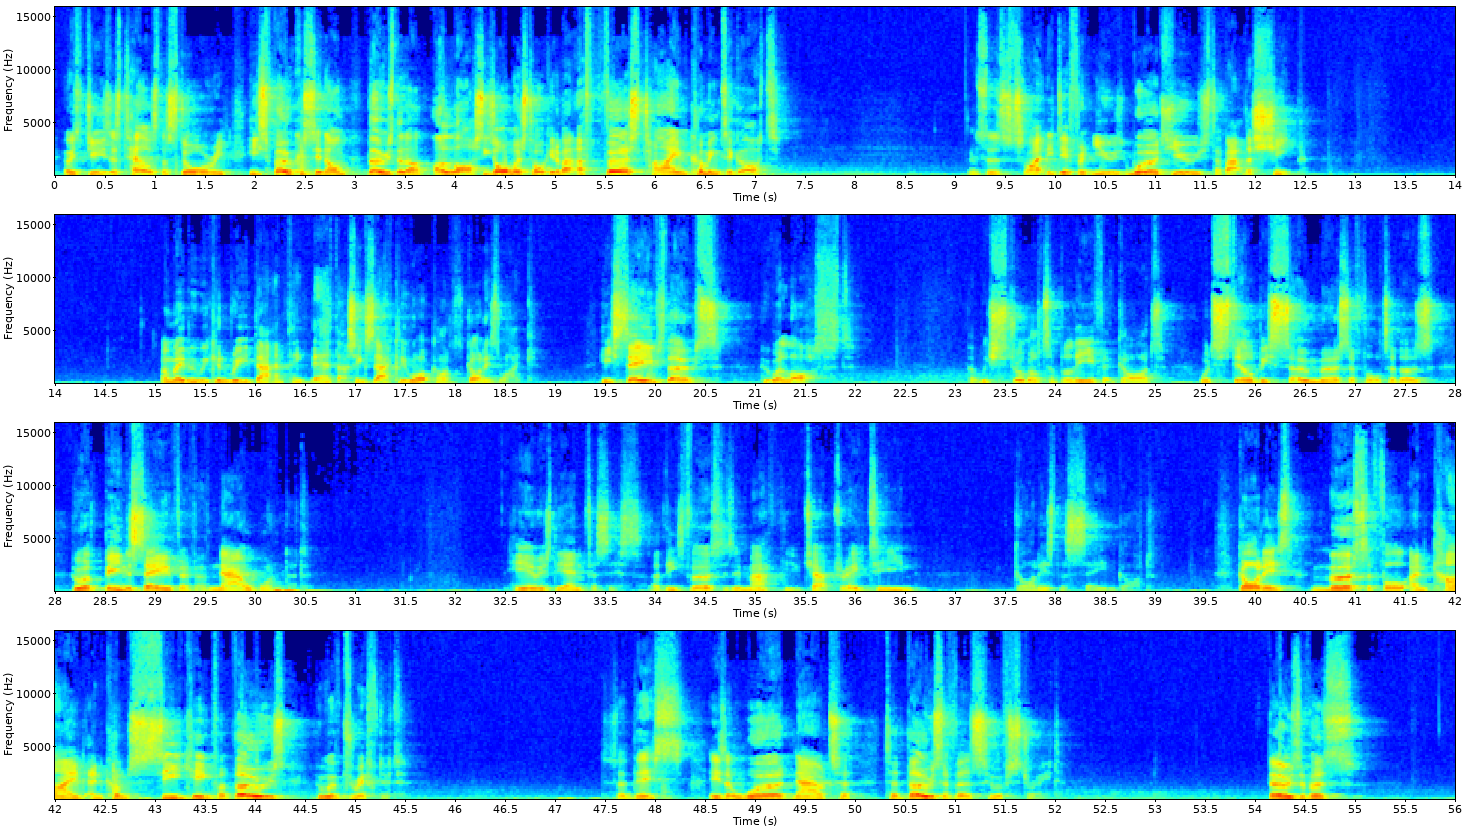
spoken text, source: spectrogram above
as Jesus tells the story, he's focusing on those that are, are lost. He's almost talking about a first time coming to God. And so there's slightly different use, words used about the sheep and maybe we can read that and think, yeah, that's exactly what God, God is like. He saves those who are lost. But we struggle to believe that God would still be so merciful to those who have been saved and have now wandered. Here is the emphasis of these verses in Matthew chapter 18 God is the same God. God is merciful and kind and comes seeking for those who have drifted. So, this is a word now to, to those of us who have strayed. Those of us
